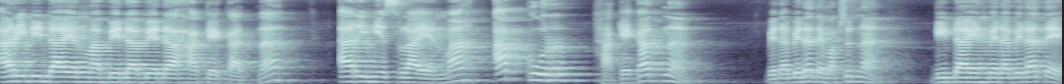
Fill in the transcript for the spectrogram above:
Ari didayan mah beda-beda hakekatna Ari mislain mah akur hakekatna Beda-beda teh maksudna didain beda-beda teh.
